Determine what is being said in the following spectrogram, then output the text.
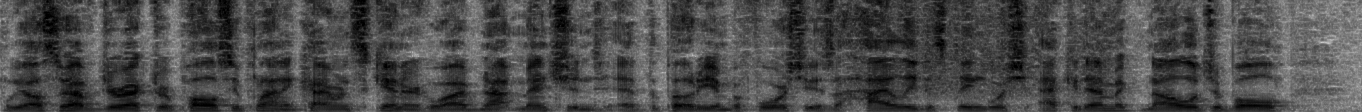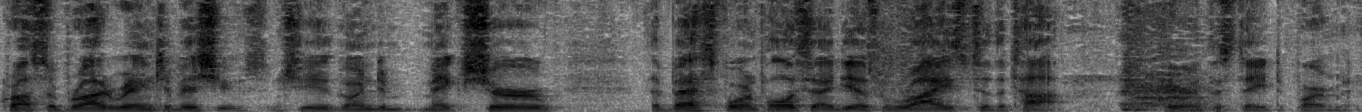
We also have Director of Policy Planning, Kiron Skinner, who I've not mentioned at the podium before. She is a highly distinguished academic, knowledgeable across a broad range of issues, and she is going to make sure the best foreign policy ideas rise to the top here at the State Department.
